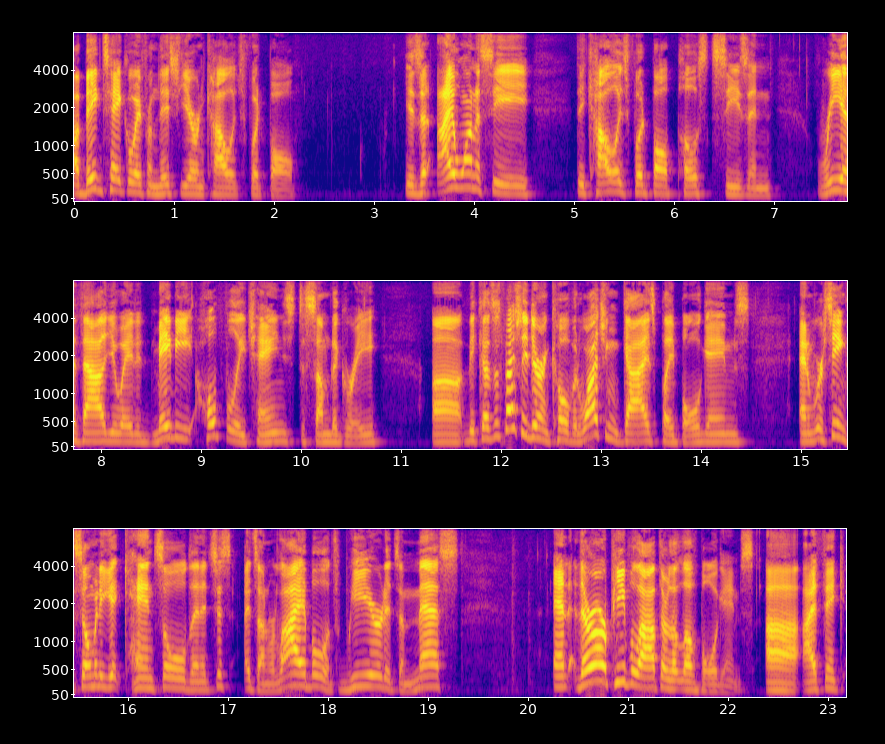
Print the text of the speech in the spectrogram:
a big takeaway from this year in college football is that I want to see the college football postseason reevaluated, maybe hopefully changed to some degree. Uh, because especially during COVID, watching guys play bowl games and we're seeing so many get canceled and it's just it's unreliable, it's weird, it's a mess. And there are people out there that love bowl games. Uh, I think,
